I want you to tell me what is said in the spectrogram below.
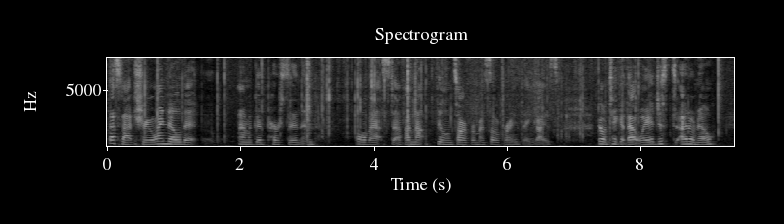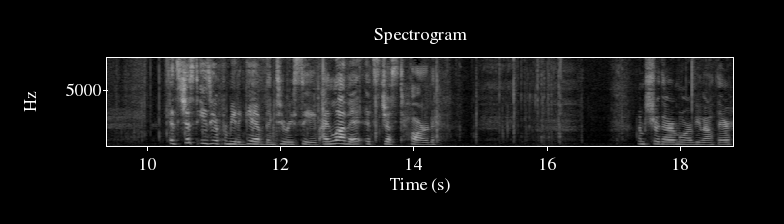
That's not true. I know that I'm a good person and all that stuff. I'm not feeling sorry for myself or anything, guys. Don't take it that way. It just, I don't know. It's just easier for me to give than to receive. I love it. It's just hard. I'm sure there are more of you out there.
